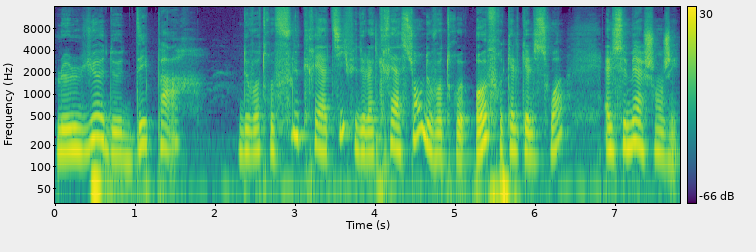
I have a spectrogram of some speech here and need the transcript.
le lieu de départ de votre flux créatif et de la création de votre offre, quelle qu'elle soit, elle se met à changer.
